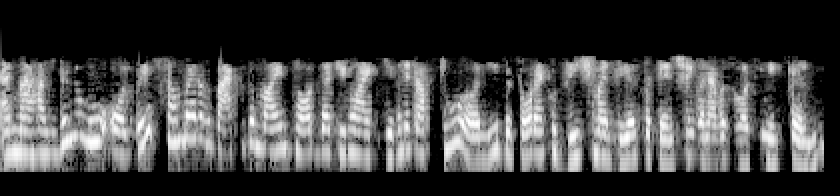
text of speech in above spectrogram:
And my husband, who always somewhere in the back of the mind thought that you know I'd given it up too early before I could reach my real potential when I was working in films.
